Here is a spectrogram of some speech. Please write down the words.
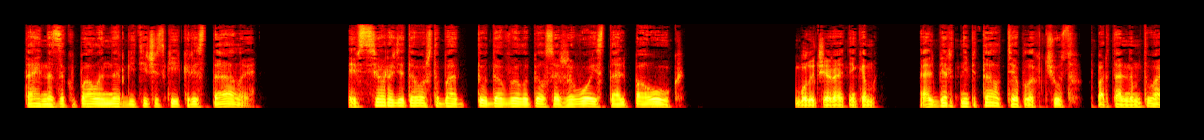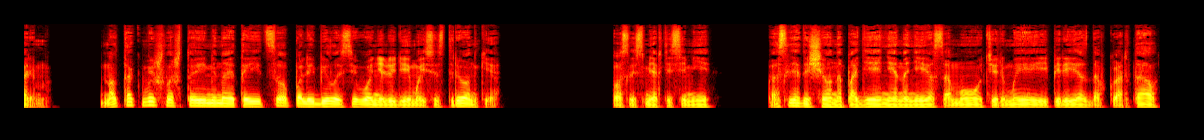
тайно закупал энергетические кристаллы. И все ради того, чтобы оттуда вылупился живой сталь-паук. Будучи ратником, Альберт не питал теплых чувств к портальным тварям. Но так вышло, что именно это яйцо полюбилось его нелюдимой сестренке. После смерти семьи Последующего нападения на нее саму, тюрьмы и переезда в квартал,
